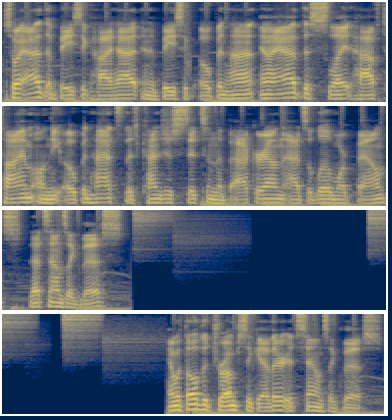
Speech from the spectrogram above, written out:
So I add a basic hi-hat and a basic open hat, and I add the slight halftime on the open hats that kind of just sits in the background, adds a little more bounce. That sounds like this. And with all the drums together, it sounds like this.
